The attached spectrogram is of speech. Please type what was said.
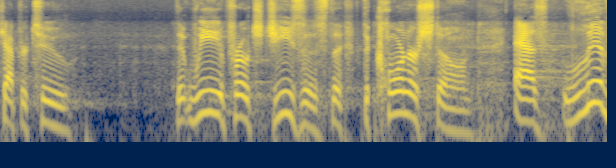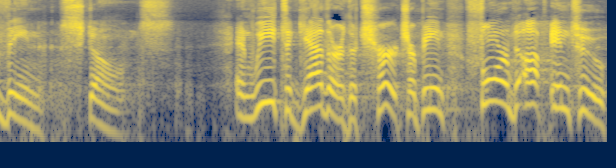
chapter 2 that we approach Jesus, the, the cornerstone, as living stones. And we together, the church, are being formed up into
